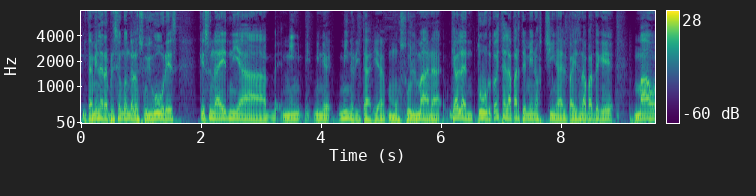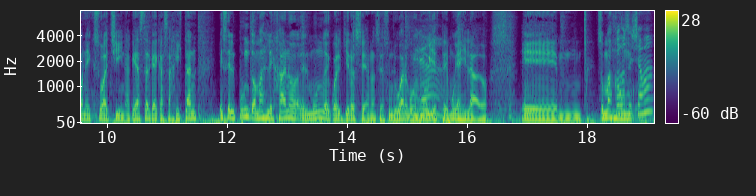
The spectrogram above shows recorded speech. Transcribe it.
y también la represión contra los uigures, que es una etnia min- min- minoritaria, musulmana, que habla en turco. Esta es la parte menos china del país, una parte que Mao anexó a China, queda cerca de Kazajistán. Es el punto más lejano del mundo de cualquier océano, o sea, es un lugar como Mirá. muy, este, muy aislado. Eh, son más ¿Cómo se llama?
